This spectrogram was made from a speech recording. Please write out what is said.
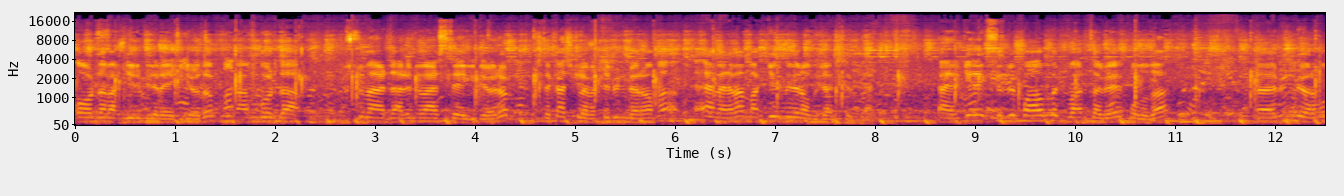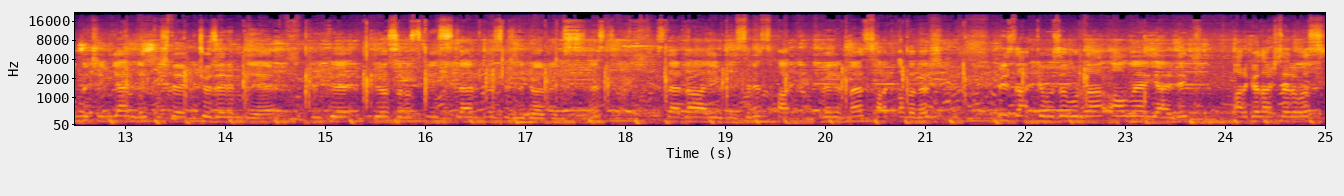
Orada ben 20 liraya gidiyordum. Ben burada Sümer'den üniversiteye gidiyorum. İşte kaç kilometre bilmiyorum ama hemen hemen bak 20 lira olacak şimdi. Yani gereksiz bir pahalılık var tabii Bolu'da. Ee, bilmiyorum onun için geldik işte çözelim diye. Çünkü biliyorsunuz ki sizler de öğrencisiniz. Sizler daha iyi bilirsiniz. Hak verilmez, hak alınır. Biz de hakkımızı burada almaya geldik. Arkadaşlarımız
